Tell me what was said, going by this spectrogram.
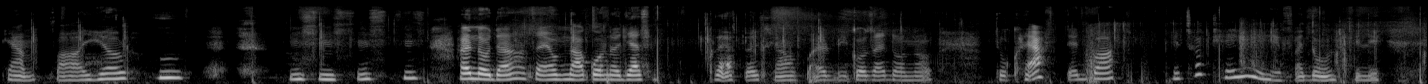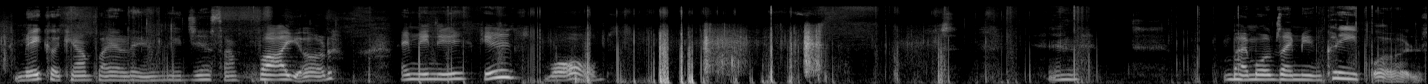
Campfire. I know that I'm not gonna just craft a campfire because I don't know to craft it, but it's okay if I don't really make a campfire and it's just a fire. I mean, it kills mobs. By mobs, I mean creepers,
